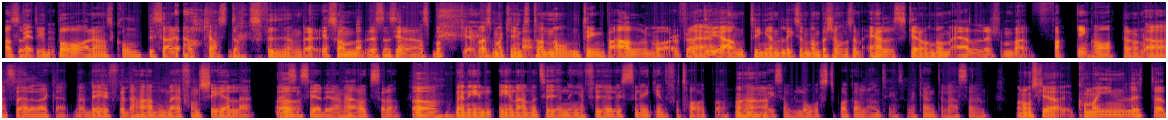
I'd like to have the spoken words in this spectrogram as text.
Alltså, Vet- det är ju bara hans kompisar och hans dödsfiender som recenserar hans böcker. Alltså, man kan ju inte ta någonting på allvar. För att Nej. det är antingen liksom någon person som älskar honom eller som bara fucking hatar honom. Ja, så är det verkligen. Det är ju för han eh, von Scheele Ja. recenserade ju den här också. Då. Ja. Men i, en annan tidning, en fyris, som gick inte att få tag på. Den Aha. är liksom låst bakom någonting, så man kan inte läsa den. Och de ska komma in lite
